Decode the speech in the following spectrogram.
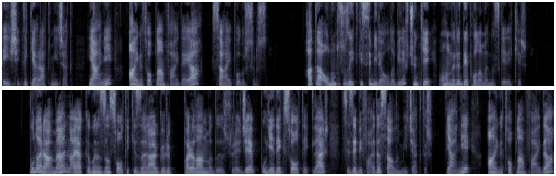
değişiklik yaratmayacak. Yani aynı toplam faydaya sahip olursunuz. Hatta olumsuz etkisi bile olabilir çünkü onları depolamanız gerekir. Buna rağmen ayakkabınızın sol teki zarar görüp paralanmadığı sürece bu yedek sol tekler size bir fayda sağlamayacaktır. Yani aynı toplam fayda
